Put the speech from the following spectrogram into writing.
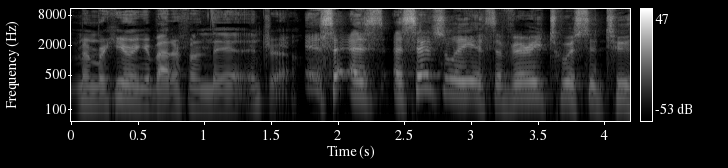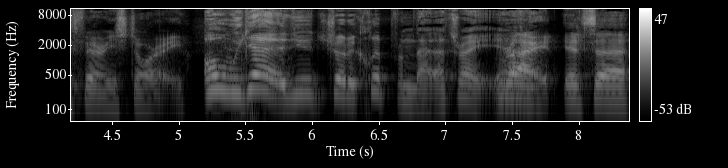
remember hearing about it from the intro. It's, as, essentially, it's a very twisted Tooth Fairy story. Oh yeah, you showed a clip from that. That's right. Yeah. Right. It's a.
